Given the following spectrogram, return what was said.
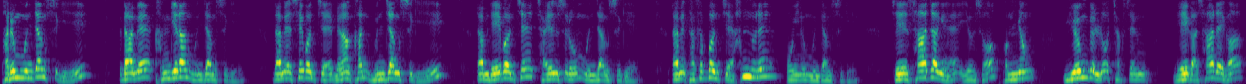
바른 문장 쓰기, 그 다음에 간결한 문장 쓰기, 그 다음에 세 번째 명확한 문장 쓰기, 그 다음 네 번째 자연스러운 문장 쓰기, 그 다음에 다섯 번째 한눈에 보이는 문장 쓰기. 제 4장에 이어서 법령 유형별로 작성 내가 사례가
